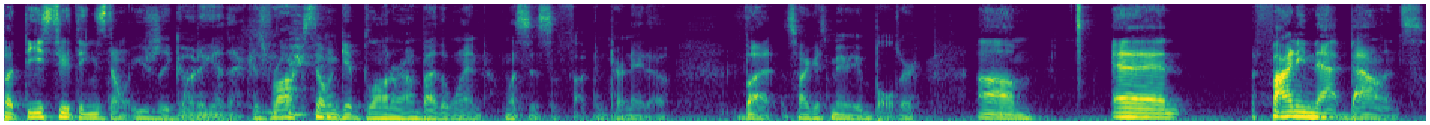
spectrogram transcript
But these two things don't usually go together because rocks don't get blown around by the wind unless it's a fucking tornado. But so I guess maybe a boulder. Um, and finding that balance.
